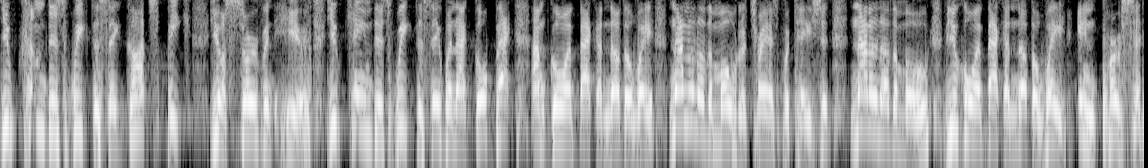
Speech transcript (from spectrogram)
You've come this week to say, God, speak, your servant here. You came this week to say, when I go back, I'm going back another way. Not another mode of transportation, not another mode. You're going back another way in person.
